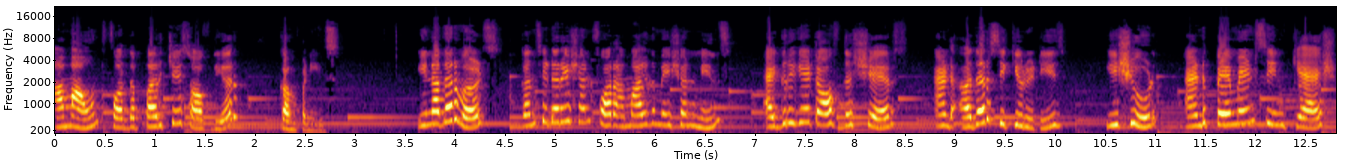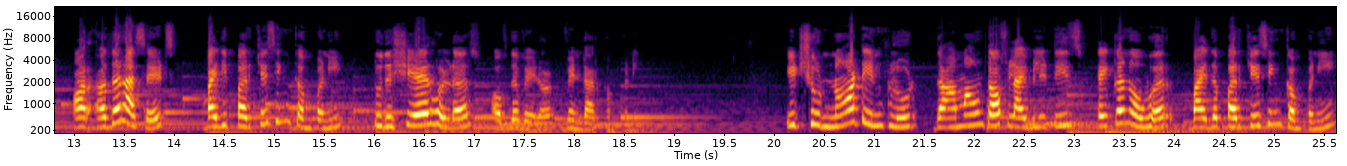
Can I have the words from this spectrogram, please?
amount for the purchase of their companies in other words, consideration for amalgamation means aggregate of the shares and other securities issued and payments in cash or other assets by the purchasing company to the shareholders of the vendor company. It should not include the amount of liabilities taken over by the purchasing company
